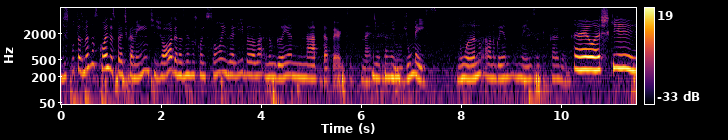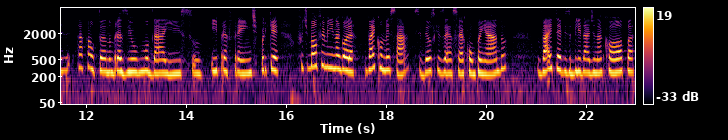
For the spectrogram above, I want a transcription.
disputa as mesmas coisas praticamente, joga nas mesmas condições ali, blá, blá, blá, não ganha nada perto, né? Exatamente. De, de um mês. Num ano, ela não ganha um mês o que o cara ganha. É, eu acho que tá faltando o Brasil mudar isso, ir pra frente, porque o futebol feminino agora vai começar, se Deus quiser ser acompanhado, vai ter visibilidade na Copa,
